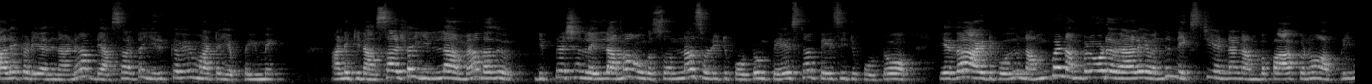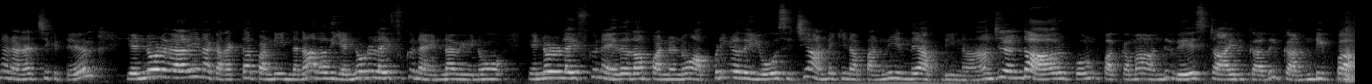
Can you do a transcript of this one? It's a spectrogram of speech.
ஆளே கிடையாது நான். அப்படி அசால்ட்டாக இருக்கவே மாட்டேன் எப்பயுமே. அன்னைக்கு நான் அசால்ட்டாக இல்லாமல் அதாவது டிப்ரெஷனில் இல்லாமல் அவங்க சொன்னால் சொல்லிட்டு போட்டோம் பேசினா பேசிட்டு போட்டோம். எதா ஆகிட்டு போதும் நம்ம நம்மளோட வேலையை வந்து நெக்ஸ்ட் என்ன நம்ம பார்க்கணும் அப்படின்னு நான் நினச்சிக்கிட்டு என்னோட வேலையை நான் கரெக்டாக பண்ணியிருந்தேன்னா அதாவது என்னோடய லைஃப்க்கு நான் என்ன வேணும் என்னோடய லைஃப்க்கு நான் எதெல்லாம் பண்ணணும் அப்படிங்கிறத யோசித்து அன்னைக்கு நான் பண்ணியிருந்தேன் அப்படின்னா அஞ்சுலேருந்து ஆறு பவுன் பக்கமாக வந்து வேஸ்ட் ஆயிருக்காது கண்டிப்பாக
